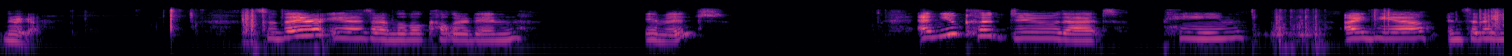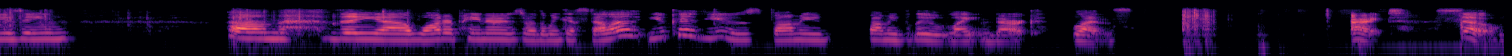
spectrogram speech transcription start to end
There we go. So there is our little colored in image. And you could do that pain idea instead of using um, the uh, water painters or the Wink Stella. You could use balmy, balmy blue, light and dark blends. All right, so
